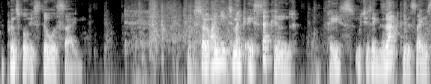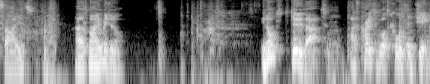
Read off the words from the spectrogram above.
the principle is still the same. So I need to make a second piece, which is exactly the same size as my original. In order to do that, I've created what's called a jig.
